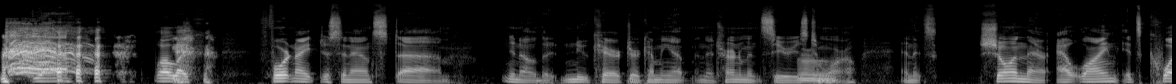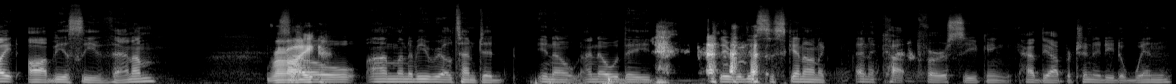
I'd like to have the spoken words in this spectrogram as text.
yeah. Well, like Fortnite just announced, um, you know, the new character coming up in the tournament series Mm. tomorrow, and it's showing their outline. It's quite obviously Venom. Right. So I'm gonna be real tempted. You know, I know they they release the skin on a and a cup first, so you can have the opportunity to win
